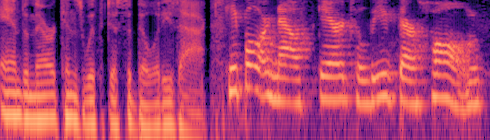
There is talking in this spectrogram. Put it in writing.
and Americans with Disabilities Act. People are now scared to leave their homes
